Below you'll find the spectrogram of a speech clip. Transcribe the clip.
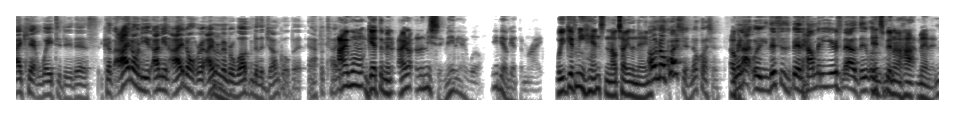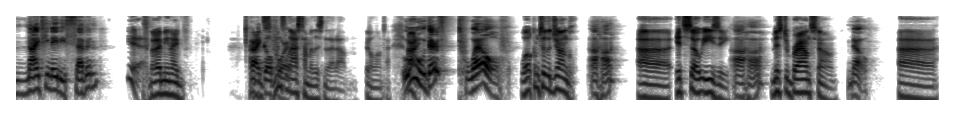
I can't wait to do this because I don't even, I mean, I don't, re- I remember Welcome to the Jungle, but Appetite. I won't get them in. I don't. Let me see. Maybe I will. Maybe I'll get them right. Will you give me hints and then I'll tell you the name? oh, no question. No question. Okay. We're not, this has been how many years now? It it's been a hot minute. 1987. Yeah, but I mean, I've. All right, go When's for the last time I listened to that album? It's been a long time. Ooh, right. there's 12. Welcome to the Jungle. Uh huh. Uh, it's so easy. Uh huh. Mr. Brownstone. No. Uh,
